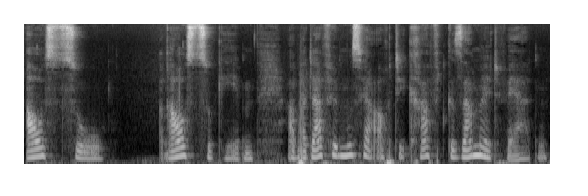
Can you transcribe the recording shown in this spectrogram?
auszu rauszugeben. Aber dafür muss ja auch die Kraft gesammelt werden.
